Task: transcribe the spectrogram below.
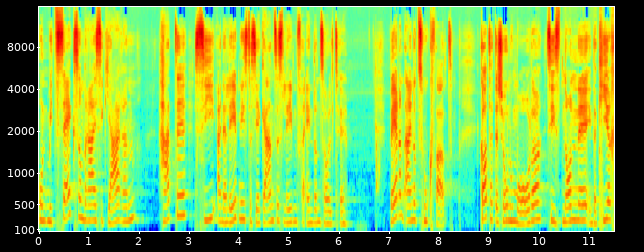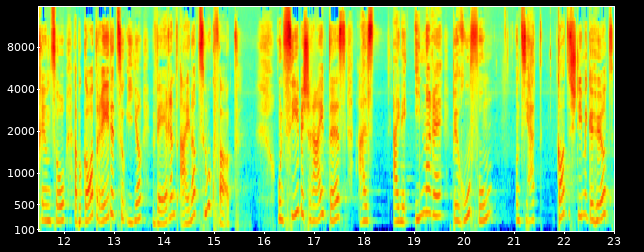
und mit 36 Jahren hatte sie ein Erlebnis, das ihr ganzes Leben verändern sollte. Während einer Zugfahrt. Gott hat ja schon Humor, oder? Sie ist Nonne in der Kirche und so, aber Gott redet zu ihr während einer Zugfahrt. Und sie beschreibt es als eine innere Berufung und sie hat Gottes Stimme gehört,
